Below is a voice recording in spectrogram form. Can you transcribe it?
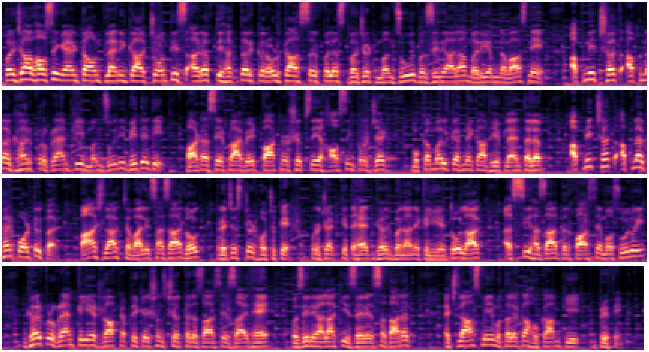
Punjab housing and town planning का चौंतीस अरब तिहत्तर करोड़ का सरप्लस बजट मंजूर। वज़ीर अला मरियम नवाज़ ने अपनी छत, अपना घर प्रोग्राम की मंजूरी भी दे दी। पाटा से प्राइवेट पार्टनरशिप से हाउसिंग प्रोजेक्ट मुकम्मल करने का भी प्लान तलब। अपनी छत अपना घर पोर्टल पर पाँच लाख चवालीस हज़ार लोग रजिस्टर्ड हो चुके। प्रोजेक्ट के तहत घर बनाने के लिए दो लाख अस्सी हज़ार दरख्वास्तें मौसू हुई। घर प्रोग्राम के लिए ड्राफ्ट एप्लीकेशन छिहत्तर हज़ार से जायद हैं। वज़ीर अला की जेर सदारत अजलास में मुतल हुकाम की ब्रीफिंग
